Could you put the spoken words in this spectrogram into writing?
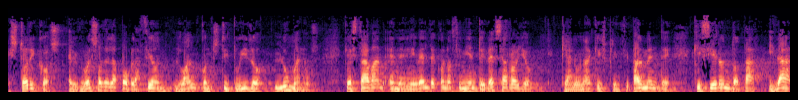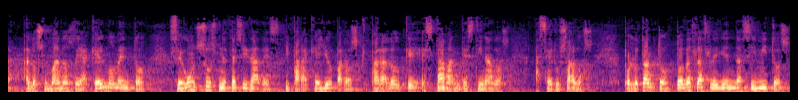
históricos, el grueso de la población lo han constituido lúmanos, que estaban en el nivel de conocimiento y desarrollo que Anunnakis principalmente quisieron dotar y dar a los humanos de aquel momento según sus necesidades y para aquello para, para lo que estaban destinados a ser usados. Por lo tanto, todas las leyendas y mitos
